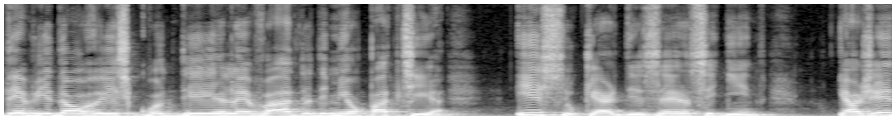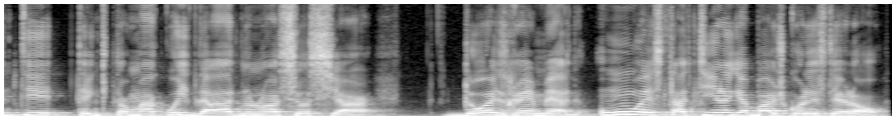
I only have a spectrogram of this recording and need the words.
devido ao risco de elevado de miopatia. Isso quer dizer o seguinte, que a gente tem que tomar cuidado no associar dois remédios. Um é estatina, que é baixo colesterol.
